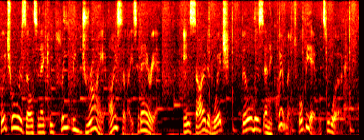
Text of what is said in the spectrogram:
which will result in a completely dry, isolated area inside of which builders and equipment will be able to work.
